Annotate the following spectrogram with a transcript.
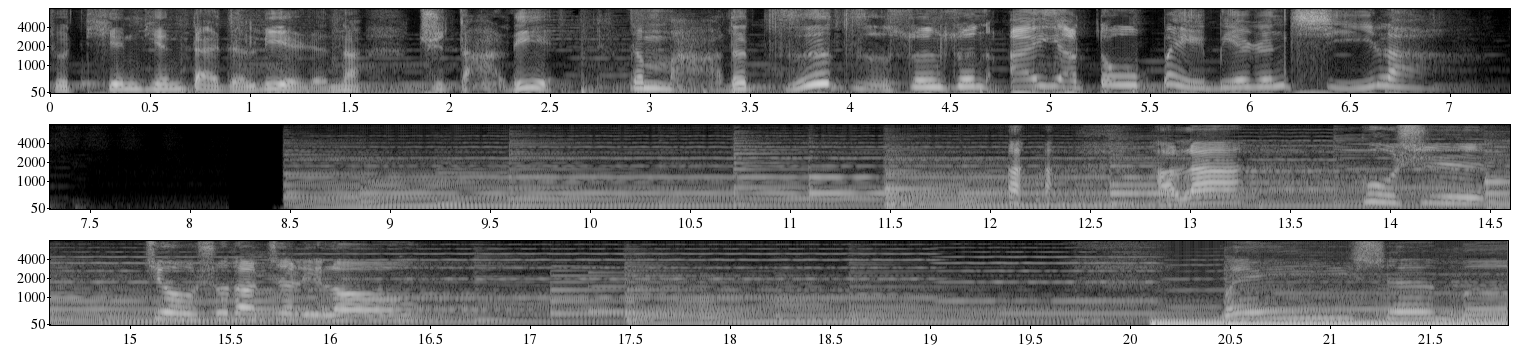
就天天带着猎人呢去打猎。这马的子子孙孙，哎呀，都被别人骑了。哈哈，好啦，故事就说到这里喽。为什么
